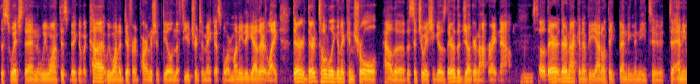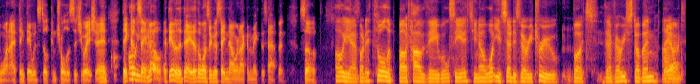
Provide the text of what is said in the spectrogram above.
the Switch, then we want this big of a cut. We want a different partnership deal in the future to make us more money together. Like they're they're totally going to control how the the situation goes. They're the juggernaut right now. Mhm. So they're they're not going to be, I don't think, bending the knee to to anyone. I think they would still control the situation, and they could Oh, say no. At the end of the day, they're the ones who are going to say no. We're not going to make this happen. So oh yeah but it's all about how they will see it you know what you've said is very true Mhm. but they're very stubborn They are. and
